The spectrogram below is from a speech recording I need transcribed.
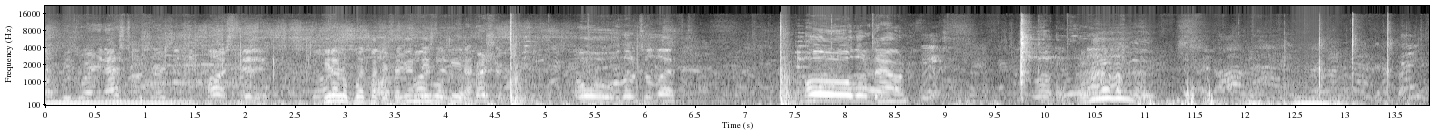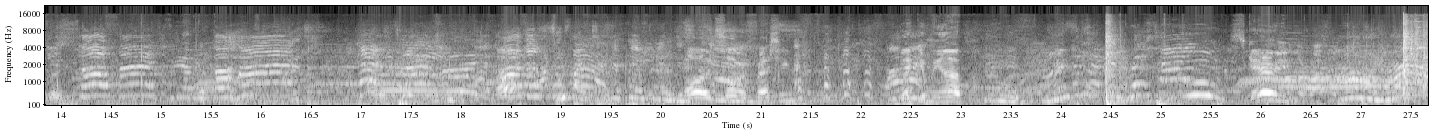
Oh, he's wearing an Astros jersey. He must, did it? tíralo pues para que salga en vivo Must, aquí the mira. Pressure. Oh, a little to the left. Oh, a little down. Thank you so much, Riokahan. All those who participated in this. Oh, it's so refreshing. Waking me up. We're gonna have a great time. Scary. Oh,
